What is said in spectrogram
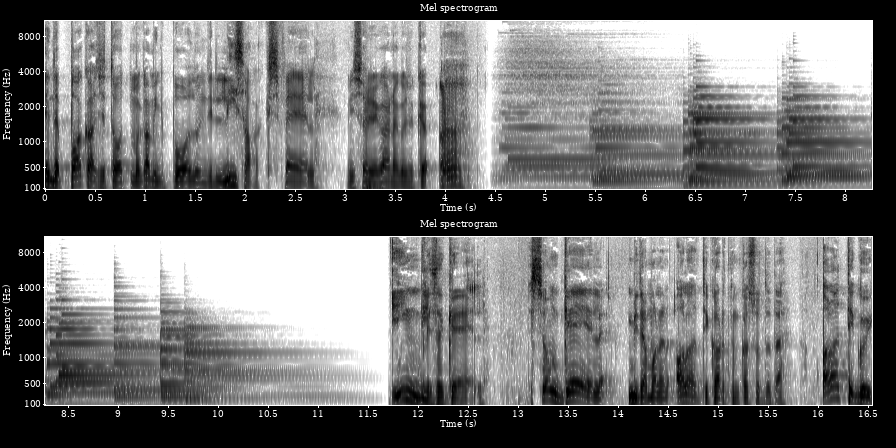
enda pagasit ootama ka mingi pool tundi lisaks veel, mis oli ka nagu sihuke uh.. Inglise keel see on keel, mida ma olen alati kartnud kasutada. alati, kui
